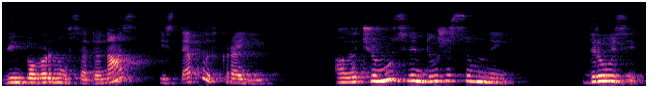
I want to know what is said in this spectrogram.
Він повернувся до нас із теплих країв. Але чомусь він дуже сумний. Друзі,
